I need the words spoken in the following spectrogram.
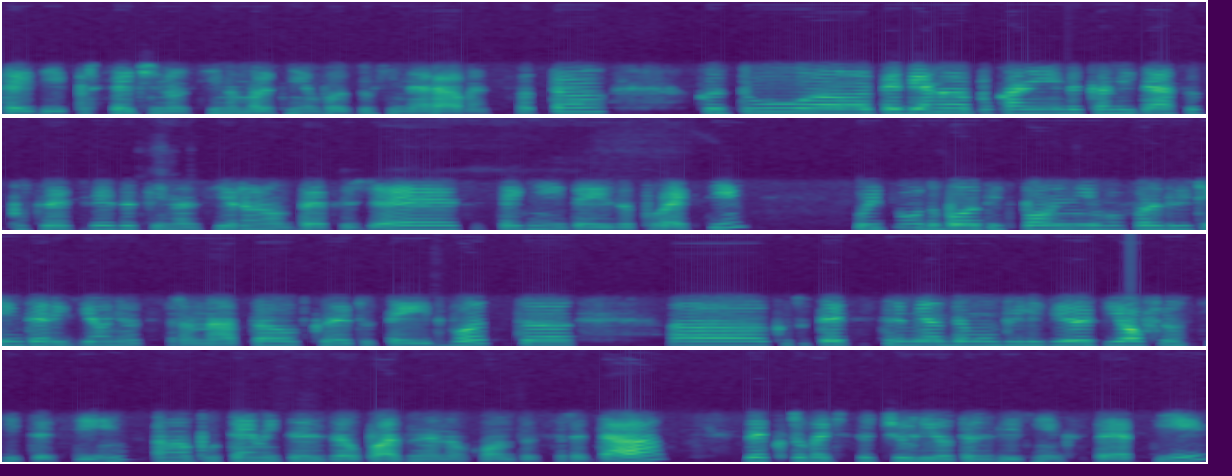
тези пресечености на мръсния въздух и неравенствата като а, те бяха поканени да кандидатстват последствие за финансиране от БФЖ с техни идеи за проекти, които да бъдат изпълнени в различните региони от страната, откъдето те идват като те се стремят да мобилизират и общностите си а, по темите за опазване на околната среда, след като вече са чули от различни експерти.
